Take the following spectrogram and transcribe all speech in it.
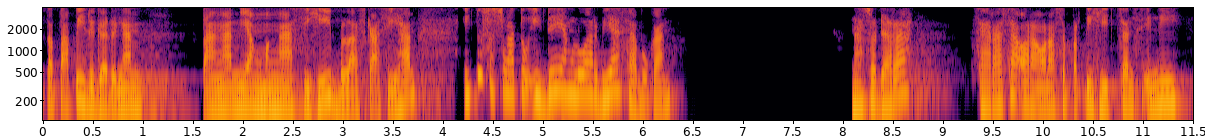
tetapi juga dengan tangan yang mengasihi belas kasihan itu sesuatu ide yang luar biasa bukan? Nah saudara saya rasa orang-orang seperti Hitchens ini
